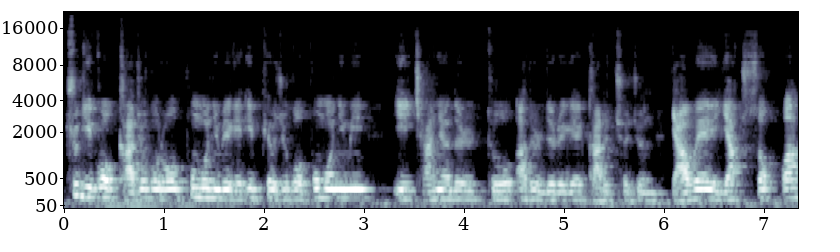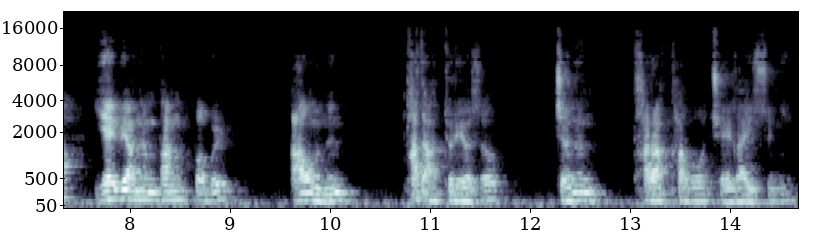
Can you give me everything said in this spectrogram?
죽이고 가족으로 부모님에게 입혀주고 부모님이 이 자녀들 두 아들들에게 가르쳐준 야외의 약속과 예배하는 방법을 아우는 받아들여서 저는 타락하고 죄가 있으니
